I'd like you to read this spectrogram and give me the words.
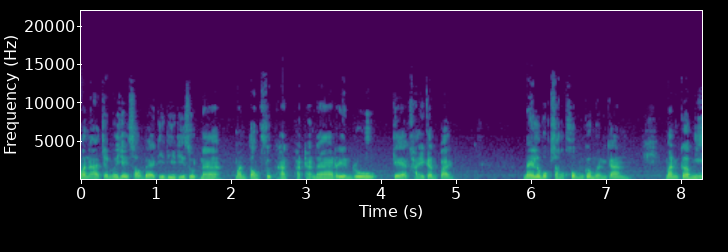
มันอาจจะไม่ใช่ซอฟต์แวร์ที่ดีที่สุดนะ มันต้องฝึกหัดพัฒนาเรียนรู้แก้ไขกันไป ในระบบสังคมก็เหมือนกัน มันก็มี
